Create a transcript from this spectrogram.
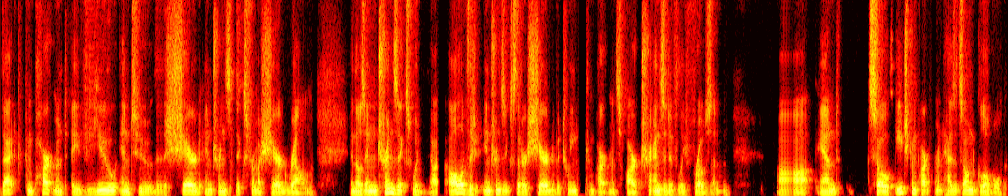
that compartment a view into the shared intrinsics from a shared realm. And those intrinsics would, uh, all of the intrinsics that are shared between compartments are transitively frozen. Uh, and so each compartment has its own global,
